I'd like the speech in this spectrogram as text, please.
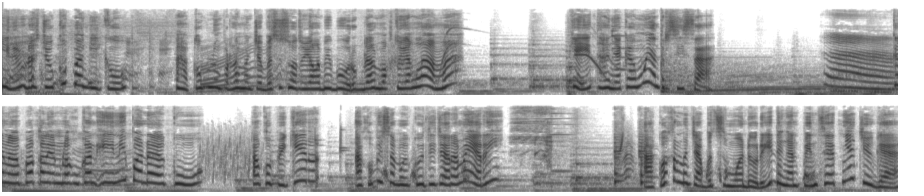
Ini udah cukup bagiku. Aku belum pernah mencoba sesuatu yang lebih buruk dalam waktu yang lama. Kate, hanya kamu yang tersisa. Kenapa kalian melakukan ini padaku? Aku pikir aku bisa mengikuti cara Mary. Aku akan mencabut semua duri dengan pinsetnya juga.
